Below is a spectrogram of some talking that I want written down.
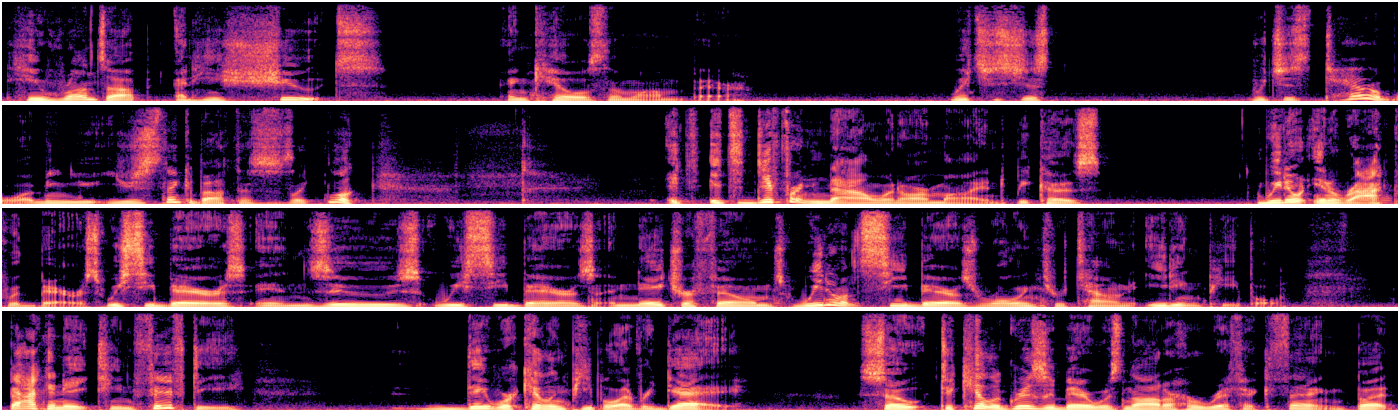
he runs up and he shoots and kills the mom bear, which is just, which is terrible. I mean, you, you just think about this. It's like, look, it's it's different now in our mind because we don't interact with bears. We see bears in zoos, we see bears in nature films. We don't see bears rolling through town eating people. Back in 1850, they were killing people every day. So to kill a grizzly bear was not a horrific thing. But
